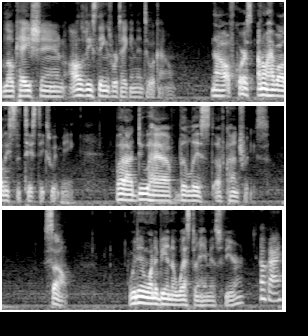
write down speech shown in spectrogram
location, all of these things were taken into account. Now, of course, I don't have all these statistics with me, but I do have the list of countries. So, we didn't want to be in the Western Hemisphere Okay.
